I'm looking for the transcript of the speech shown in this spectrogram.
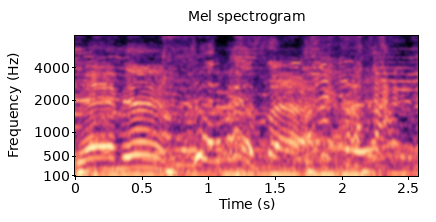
Bien, bien. Cerveza.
